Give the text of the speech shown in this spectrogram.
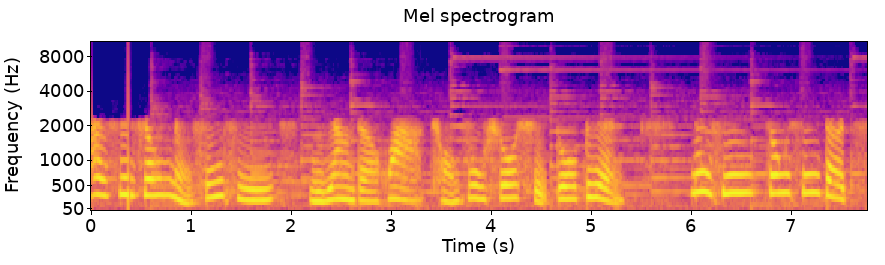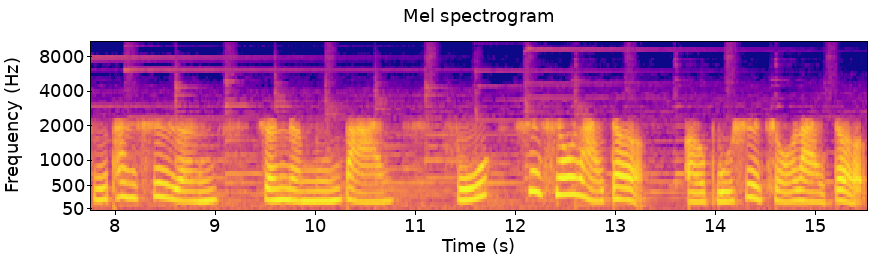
蔡师兄每星期一样的话重复说许多遍，内心衷心的期盼世人真能明白，福是修来的，而不是求来的。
